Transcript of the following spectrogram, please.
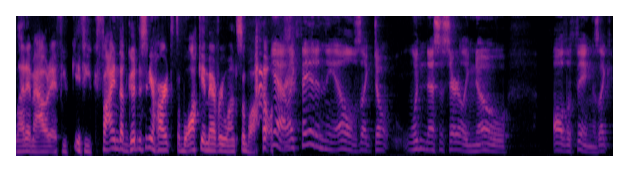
let him out if you if you find the goodness in your heart to walk him every once in a while. yeah, like Theoden and the elves like don't wouldn't necessarily know all the things. Like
